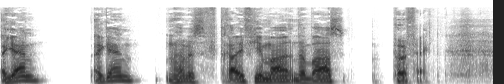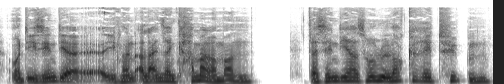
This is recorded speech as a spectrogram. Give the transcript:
Again, again. Und dann habe ich es drei, vier Mal und dann war's perfekt. Und die sind ja, ich meine, allein sein Kameramann, das sind ja so lockere Typen,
